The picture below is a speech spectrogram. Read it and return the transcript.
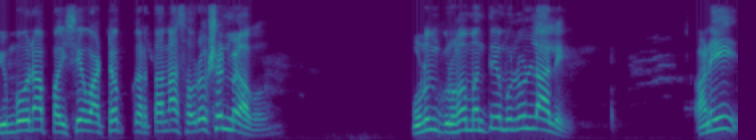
किंबहुना पैसे वाटप करताना संरक्षण मिळावं म्हणून गृहमंत्री मुलुंडला आले. आणि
